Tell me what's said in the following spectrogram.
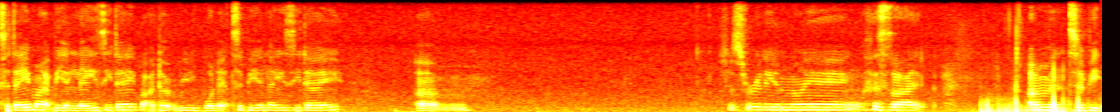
today might be a lazy day but I don't really want it to be a lazy day um, just really annoying it's like I'm meant to be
